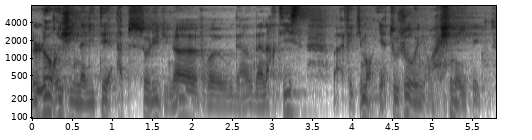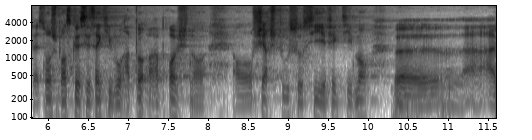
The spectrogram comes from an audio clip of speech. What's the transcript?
l'originalité absolue d'une œuvre ou d'un artiste, bah, effectivement, il y a toujours une originalité. De toute façon, je pense que c'est ça qui vous rapproche. On cherche tous aussi, effectivement, à,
